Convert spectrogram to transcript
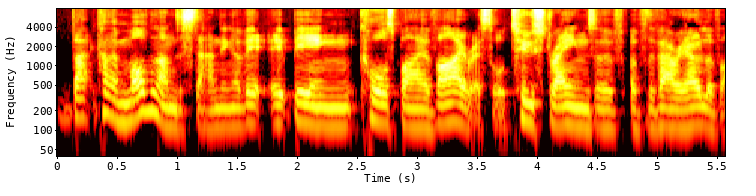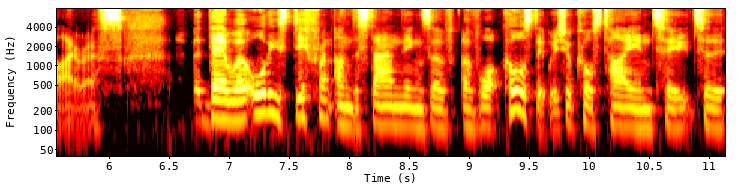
that kind of modern understanding of it, it being caused by a virus or two strains of, of the variola virus, there were all these different understandings of, of what caused it, which of course tie into to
